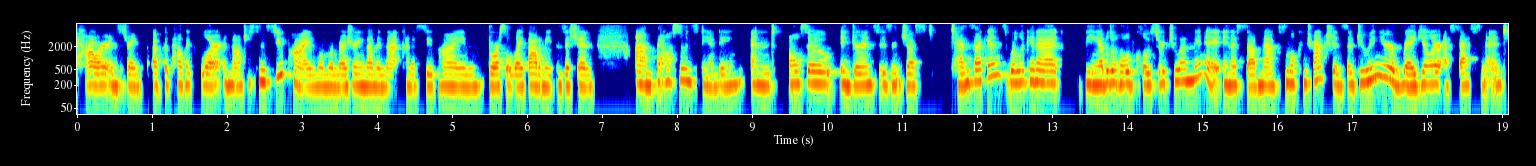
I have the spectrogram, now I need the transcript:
power and strength of the pelvic floor and not just in supine when we're measuring them in that kind of supine dorsal lithotomy position um, but also in standing. And also endurance isn't just 10 seconds. We're looking at being able to hold closer to a minute in a submaximal contraction. So doing your regular assessment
